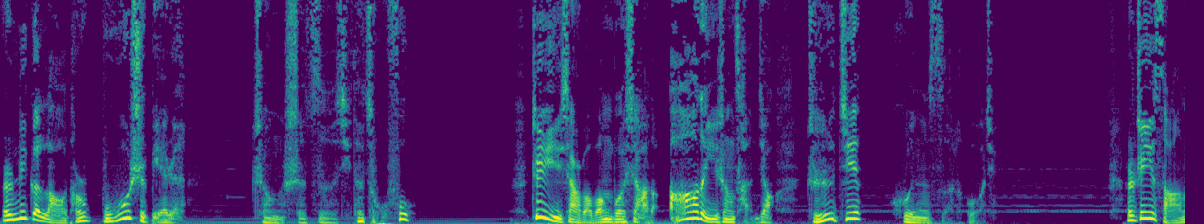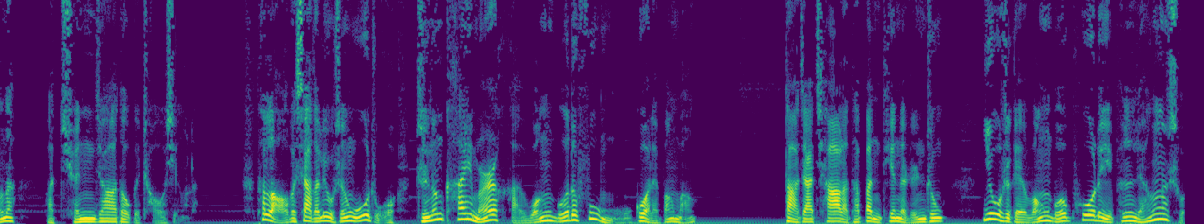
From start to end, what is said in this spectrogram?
而那个老头不是别人，正是自己的祖父。这一下把王博吓得啊的一声惨叫，直接。昏死了过去，而这一嗓子呢，把全家都给吵醒了。他老婆吓得六神无主，只能开门喊王博的父母过来帮忙。大家掐了他半天的人中，又是给王博泼了一盆凉水，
